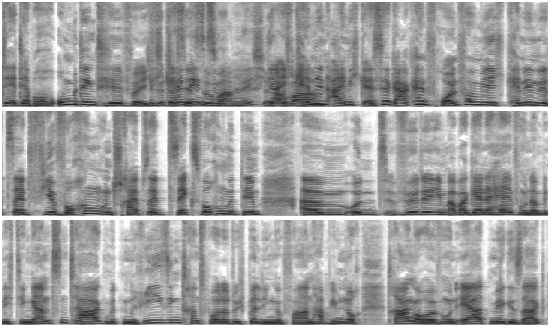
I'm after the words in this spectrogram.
der, der braucht unbedingt Hilfe. Ich, ich würde das jetzt so mal nicht. Ja, ich kenne kenne ihn eigentlich, er ist ja gar kein Freund von mir. Ich kenne ihn jetzt seit vier Wochen und schreibe seit sechs Wochen mit dem ähm, und würde ihm aber gerne helfen. Und dann bin ich den ganzen Tag mit einem riesigen Transporter durch Berlin gefahren, habe mhm. ihm noch tragen geholfen und er hat mir gesagt,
